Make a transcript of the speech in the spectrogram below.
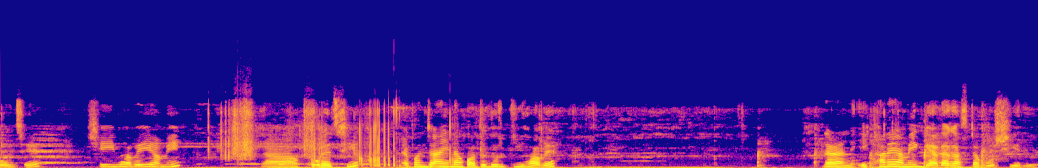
বলছে, সেইভাবেই আমি করেছি। এখন জানি না কতদূর কী হবে। দাঁড়ান, এখানে আমি গ্যাদা গাছটা বসিয়ে দিই।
